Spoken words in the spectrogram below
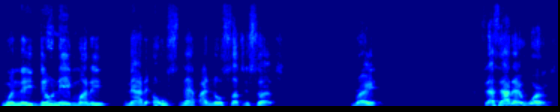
when they do need money, now that oh snap, I know such and such, right? So that's how that works.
